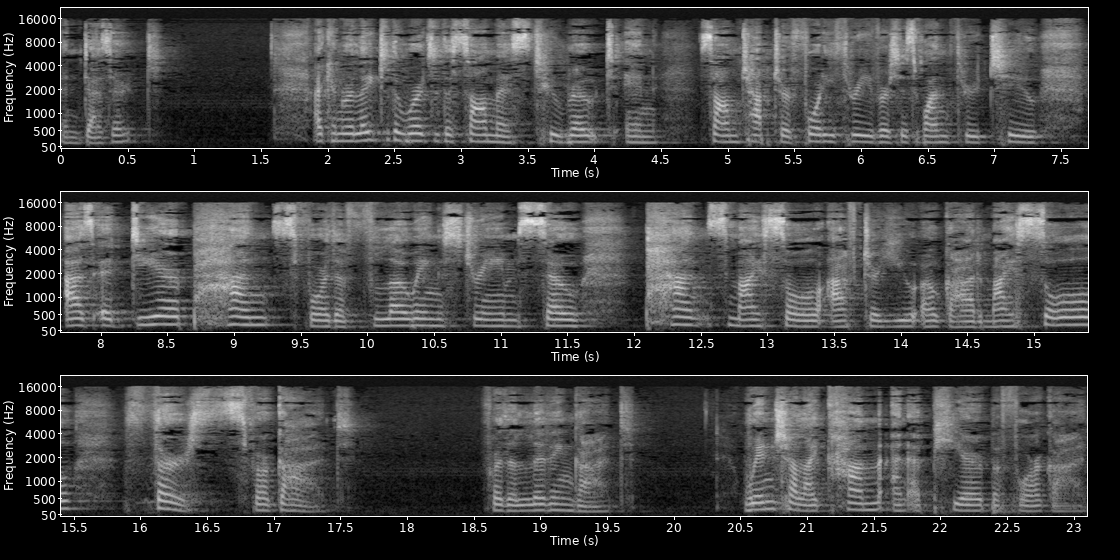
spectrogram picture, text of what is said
and desert. I can relate to the words of the psalmist who wrote in Psalm chapter 43, verses 1 through 2. As a deer pants for the flowing stream, so pants my soul after you, O God. My soul thirsts for God, for the living God. When shall I come and appear before God?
